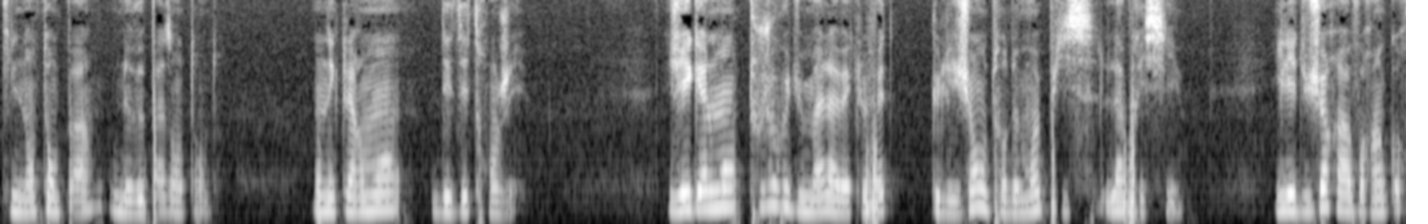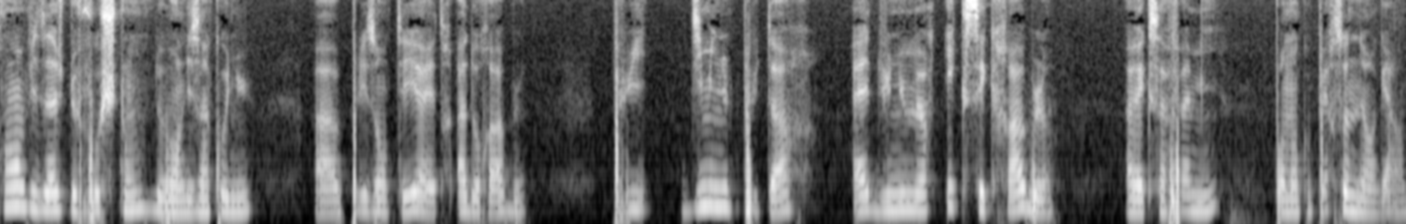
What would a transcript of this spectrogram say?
qu'il n'entend pas ou ne veut pas entendre. On est clairement des étrangers. J'ai également toujours eu du mal avec le fait que les gens autour de moi puissent l'apprécier. Il est du genre à avoir un grand visage de faucheton devant les inconnus, à plaisanter, à être adorable, puis dix minutes plus tard, à être d'une humeur exécrable avec sa famille pendant que personne ne regarde.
